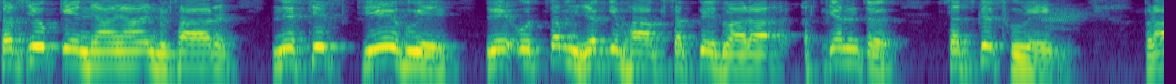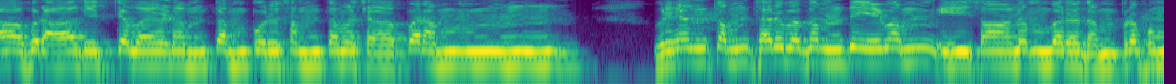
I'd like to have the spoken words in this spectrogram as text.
सतयुग के न्यायानुसार निश्चित किए हुए वे उत्तम यज्ञ भाग सबके द्वारा अत्यंत सत्कृत हुए। प्राहुरादित्य वर्णम तम पुरुषम तमस परम। बृहंतम सर्वगम देवम ईशानम वरदम प्रभुम।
